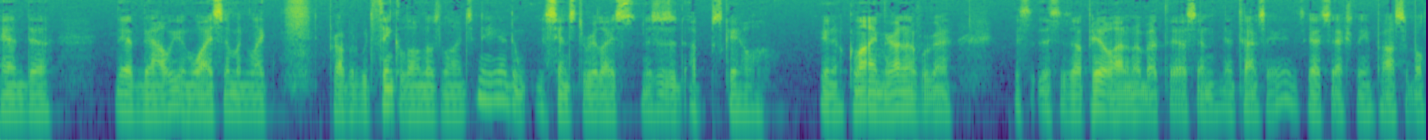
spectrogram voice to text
and uh, they have value and why someone like Prabhupada would think along those lines. And he had the sense to realize this is an upscale, you know, climb here. I don't know if we're going to, this, this is uphill. I don't know about this. And at times say, hey, that's actually impossible.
